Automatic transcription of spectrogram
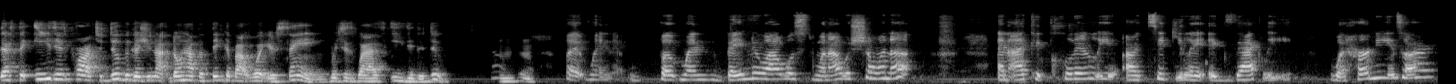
that's the easiest part to do because you're not don't have to think about what you're saying which is why it's easy to do mm-hmm. but when but when they knew i was when i was showing up and I could clearly articulate exactly what her needs are.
